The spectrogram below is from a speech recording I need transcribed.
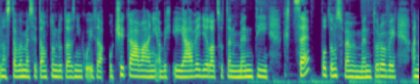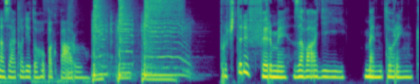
nastavujeme si tam v tom dotazníku i za očekávání, abych i já věděla, co ten mentý chce po tom svém mentorovi a na základě toho pak páruju. Proč tedy firmy zavádí mentoring?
